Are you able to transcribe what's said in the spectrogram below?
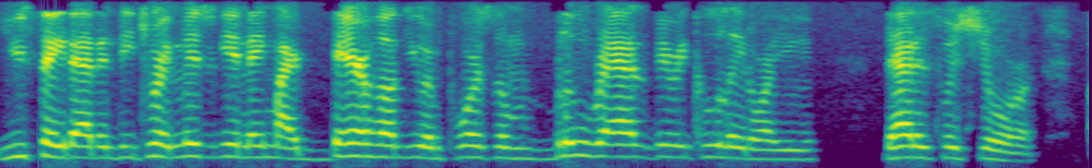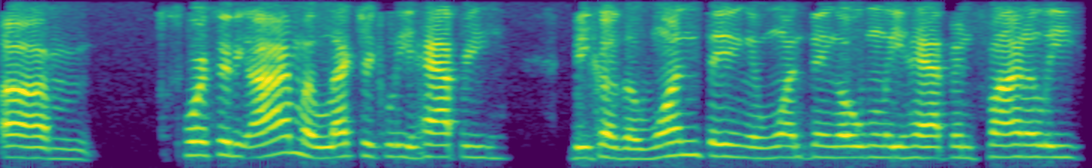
you say that in Detroit, Michigan, they might bear hug you and pour some blue raspberry Kool-Aid on you. That is for sure. Um, Sports City, I'm electrically happy because of one thing and one thing only happened finally,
